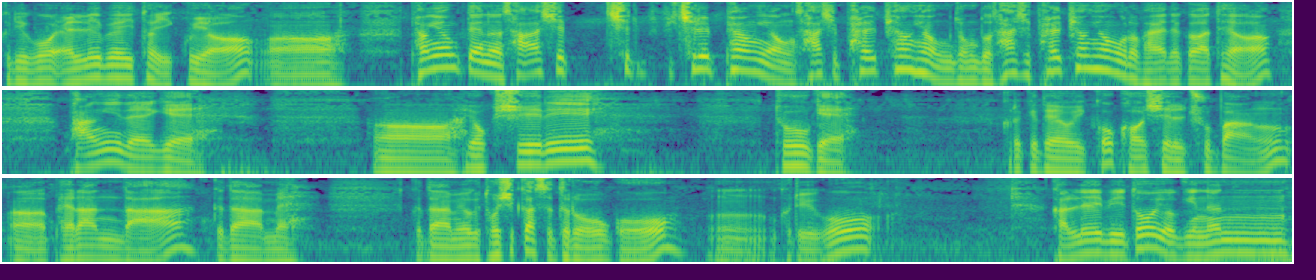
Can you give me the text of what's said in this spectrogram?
그리고 엘리베이터 있고요. 어, 평형대는 47평형, 48평형 정도, 48평형으로 봐야 될 것 같아요. 방이 4개, 어, 욕실이 2개, 그렇게 되어 있고, 거실, 주방, 어, 베란다, 그 다음에, 그 다음에 여기 도시가스 들어오고, 음, 그리고 갈래비도 여기는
